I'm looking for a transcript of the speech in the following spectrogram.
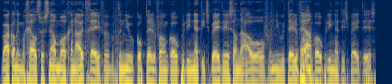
waar kan ik mijn geld zo snel mogelijk gaan uitgeven? Bijvoorbeeld een nieuwe koptelefoon kopen die net iets beter is dan de oude... of een nieuwe telefoon Ja. kopen die net iets beter is.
